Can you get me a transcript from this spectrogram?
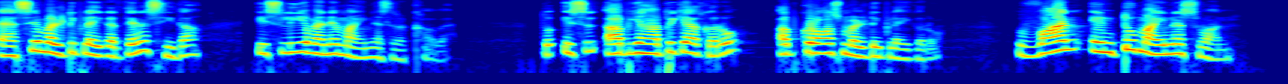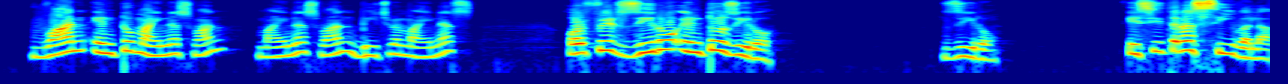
ऐसे मल्टीप्लाई करते हैं ना सीधा, इसलिए मैंने माइनस रखा हुआ है। तो इस, अब यहाँ पे क्या करो? अब क्रॉस मल्टीप्लाई करो। One into minus one one into minus one minus one बीच में माइनस और फिर ज़ीरो इंटू ज़ीरो ज़ीरो इसी तरह सी वाला.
